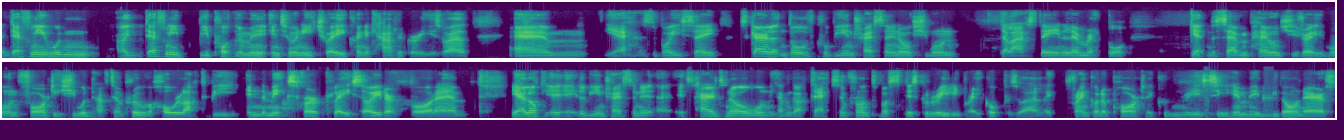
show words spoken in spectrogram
I definitely wouldn't. I definitely be putting him in, into an each way kind of category as well. Um, yeah, as the boys say, Scarlet and Dove could be interesting. I know she won the last day in Limerick, but getting the seven pounds, she's rated 140. She wouldn't have to improve a whole lot to be in the mix for a place either. But um, yeah, look, it, will be interesting. It, it's hard to know when we haven't got decks in front of us. This could really break up as well. Like Franco de Port, I couldn't really see him maybe going there if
